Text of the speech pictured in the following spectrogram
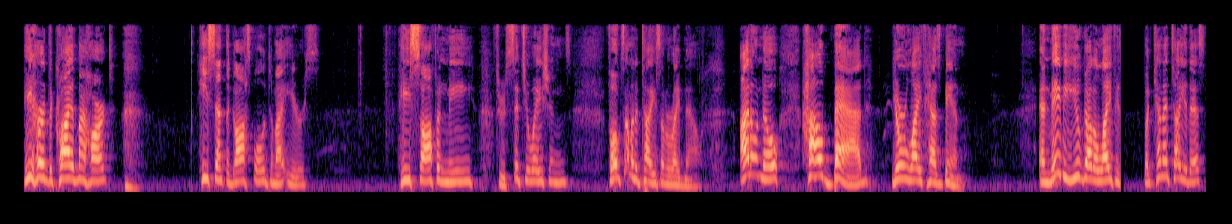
He heard the cry of my heart. He sent the gospel into my ears. He softened me through situations. Folks, I'm going to tell you something right now. I don't know how bad your life has been. And maybe you've got a life, but can I tell you this?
